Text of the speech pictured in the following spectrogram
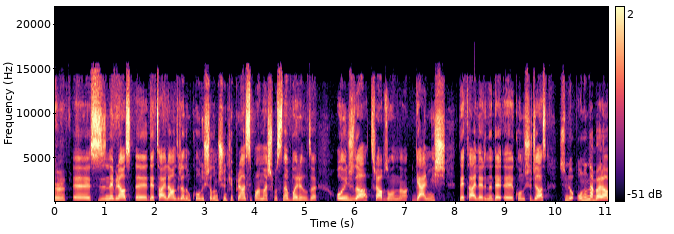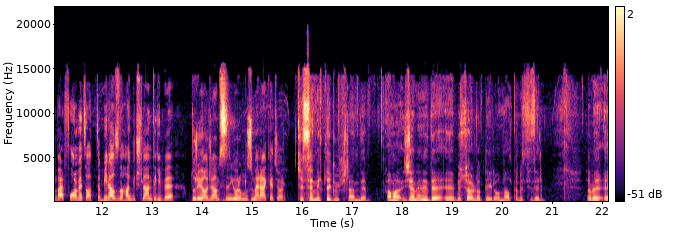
Evet. Ee, sizinle biraz e, detaylandıralım, konuşalım çünkü prensip anlaşmasına varıldı. Oyuncu da Trabzon'a gelmiş. Detaylarını da e, konuşacağız. Şimdi onunla beraber forvet hattı biraz daha güçlendi gibi duruyor hocam. Sizin yorumunuzu merak ediyorum. Kesinlikle güçlendi. Ama Janini de e, bir sörlot değil. Onun altını çizelim. Tabii e,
